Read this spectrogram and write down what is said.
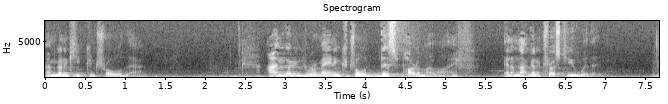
I'm going to keep control of that. I'm going to remain in control of this part of my life, and I'm not going to trust you with it.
